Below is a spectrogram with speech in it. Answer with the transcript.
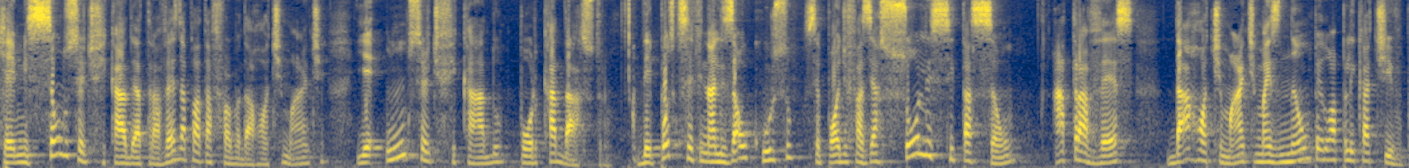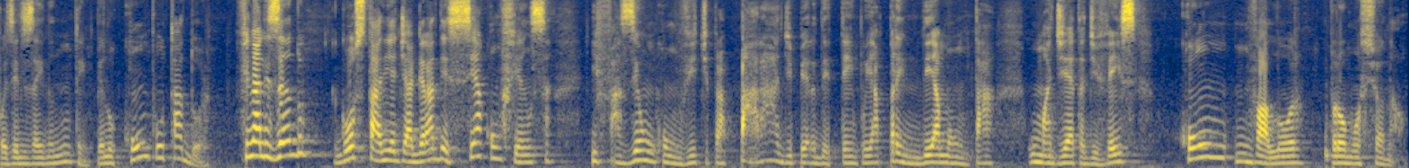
que a emissão do certificado é através da plataforma da Hotmart e é um certificado por cadastro. Depois que você finalizar o curso, você pode fazer a solicitação através da Hotmart, mas não pelo aplicativo, pois eles ainda não têm, pelo computador. Finalizando, gostaria de agradecer a confiança e fazer um convite para parar de perder tempo e aprender a montar uma dieta de vez com um valor promocional.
